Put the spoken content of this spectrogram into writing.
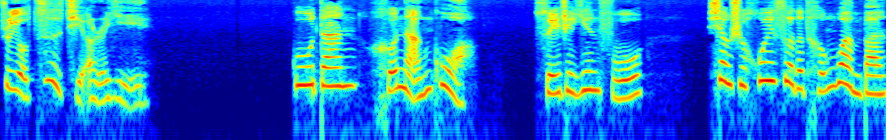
只有自己而已。孤单和难过，随着音符，像是灰色的藤蔓般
